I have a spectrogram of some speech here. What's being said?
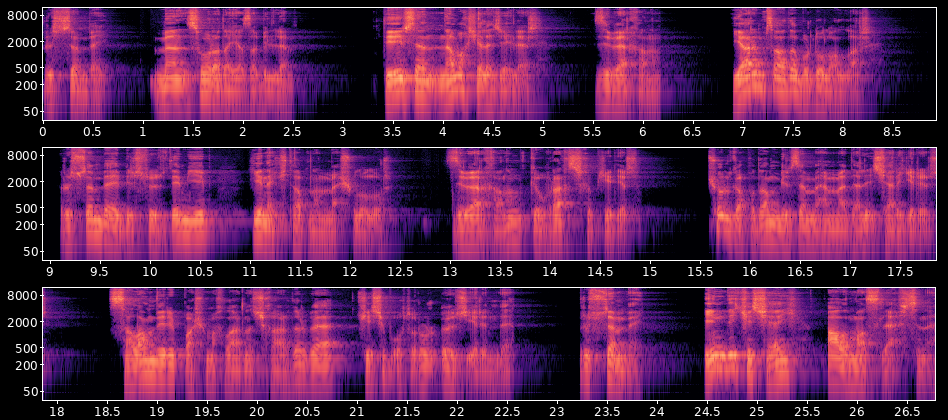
Rüssəm bəy, mən sonra da yaza bilirəm. Deyirsən, nə vaxt gələcəklər? Zivər xanım, yarım saata burada olarlar. Rüssəm bəy bir söz deməyib, yenə kitabla məşğul olur. Zivər xanım qıvraq çıxıb gedir. Köl qapıdan Mirzə Məhəmmədəli içəri girir. Salam verib başmaqlarını çıxardır və keçib oturur öz yerində. Rüstəm bəy, indi keçək almaz ləfsinə.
